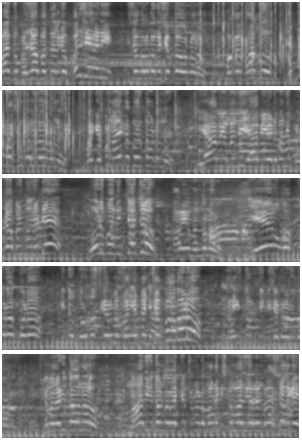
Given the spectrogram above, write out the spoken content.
మాకు ప్రజాప్రతినిధులుగా పనిచేయరని ఈ సందర్భంగా చెప్తా ఉన్నాను. ఒక మాకు ఎప్పుడు రక్షణ కలుగుతూ ఉంటుంది మాకు ఎప్పుడు నాయకత్వం యాభై మంది యాభై ఏడు మంది ప్రజాప్రతినిధులు అంటే ఓడిపోయిన ఇన్ఛార్జులు అరవై మంది ఉన్నారు. ఏ ఒక్కడో కూడా ఇది దురదృష్టకరమైన సంఘటన చెప్పకపోవడం క్రైస్తవులకు సిగ్గు చెట్టు అడుగుతా ఉన్నాను. మిమ్మల్ని అడుగుతా ఉన్నాను. మాదిగ దొండర అధ్యక్షుడు మందకృష్ణ మాదిగ రెండు రాష్ట్రాలకి.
